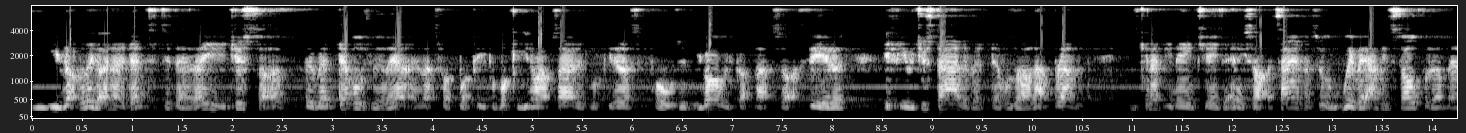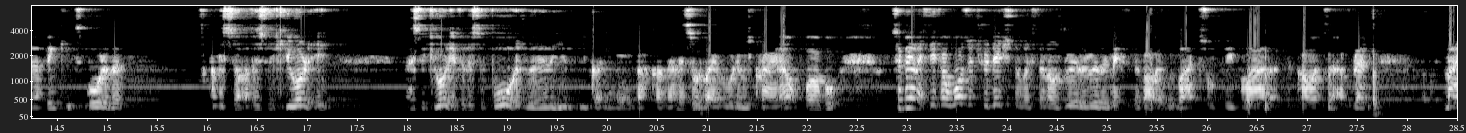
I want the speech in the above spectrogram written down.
you've not really got an identity there. Eh? You just sort of the Red Devils, really, aren't and that's what, what people look at. You know, outsiders looking in, I suppose. And you've always got that sort of fear that if you just are the Red Devils or that brand, you can have your name changed at any sort of time. And so with it having Salford on there, I think it's more of a, a sort of a security. A security for the supporters, really, that you, you've got your name back on. And of what everybody was crying out for. But to be honest, if I was a traditionalist and I was really, really miffed about it, like some people are, in the comments that I've read, my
